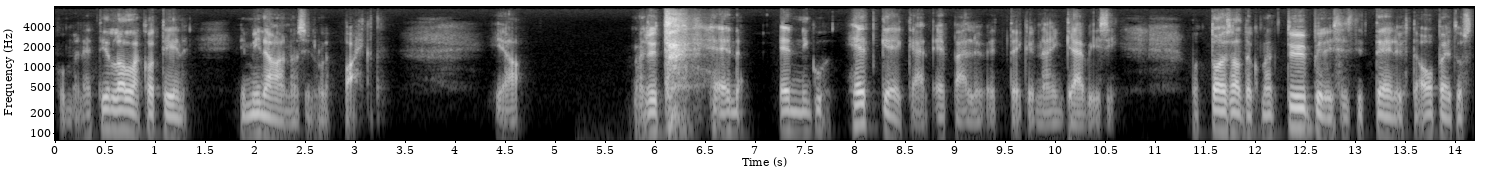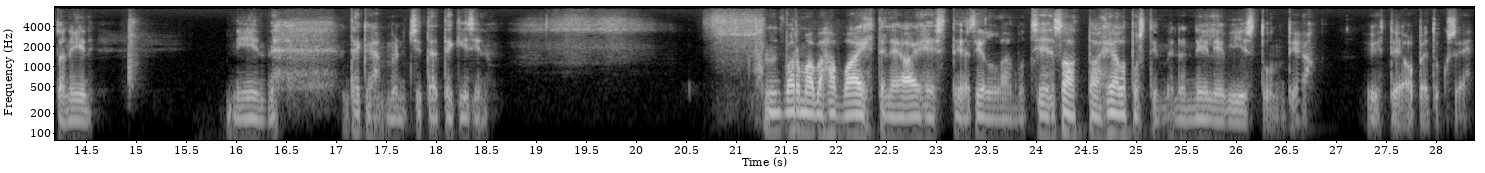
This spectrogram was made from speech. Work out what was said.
kun menet illalla kotiin, niin minä annan sinulle paikat. Ja mä nyt en, en niin kuin hetkeäkään epäily, etteikö näin kävisi. Mutta toisaalta kun mä tyypillisesti teen yhtä opetusta, niin, niin mitäköhän mä nyt sitä tekisin. Nyt varmaan vähän vaihtelee aiheesta ja sillä mutta siihen saattaa helposti mennä 4-5 tuntia yhteen opetukseen.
